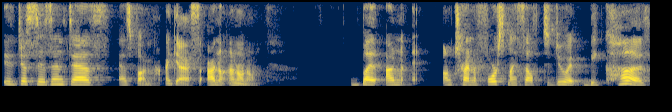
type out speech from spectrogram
it just isn't as as fun, I guess. I don't I don't know. But I'm I'm trying to force myself to do it because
